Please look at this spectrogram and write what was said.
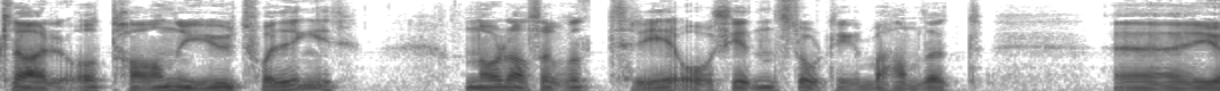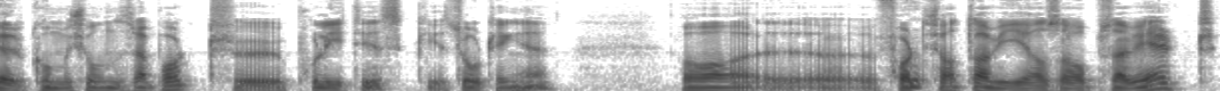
klarer å ta nye utfordringer. Nå har det altså gått tre år siden Stortinget behandlet eh, Gjørv-kommisjonens rapport eh, politisk i Stortinget. Og eh, fortsatt har vi altså observert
